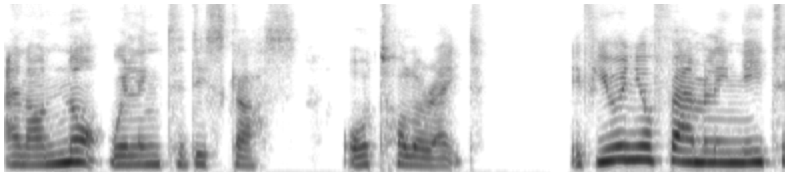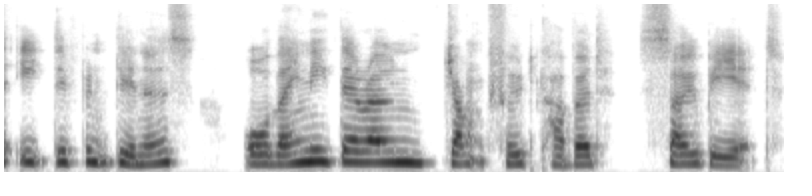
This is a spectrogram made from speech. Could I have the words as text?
and are not willing to discuss or tolerate. If you and your family need to eat different dinners or they need their own junk food cupboard, so be it.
